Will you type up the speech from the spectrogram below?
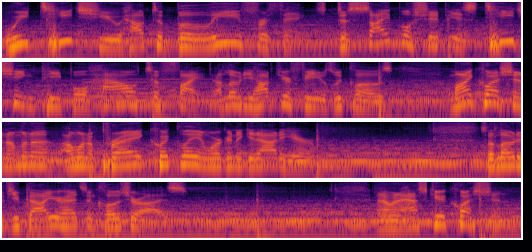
we teach you how to believe for things. Discipleship is teaching people how to fight. I'd love you hop to your feet as we close. My question, I'm gonna, I wanna pray quickly and we're gonna get out of here. So I'd love it if you bow your heads and close your eyes. And I'm gonna ask you a question.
